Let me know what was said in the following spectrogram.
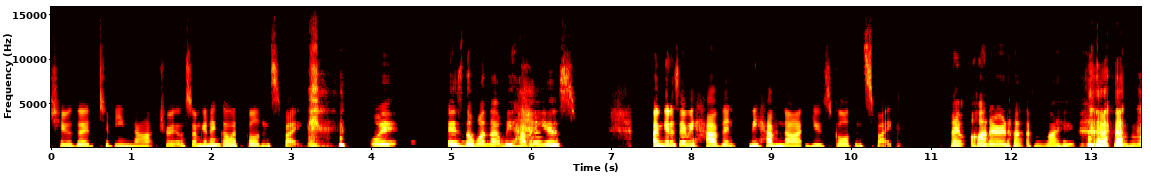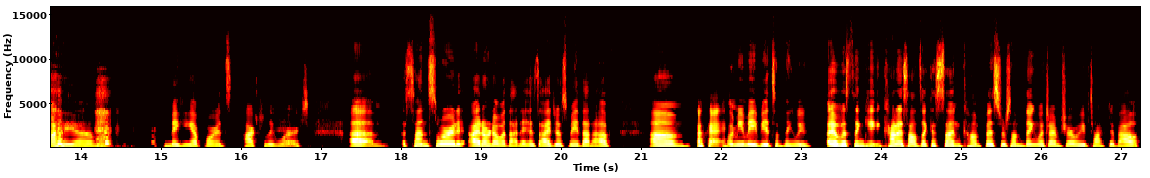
too good to be not true, so I'm gonna go with golden spike. wait, is the one that we haven't used? I'm gonna say we haven't, we have not used golden spike. I'm honored. my my um making up words actually worked. Um, a sun sword. I don't know what that is. I just made that up. Um, okay, I mean, maybe it's something we've. I was thinking it kind of sounds like a sun compass or something, which I'm sure we've talked about.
